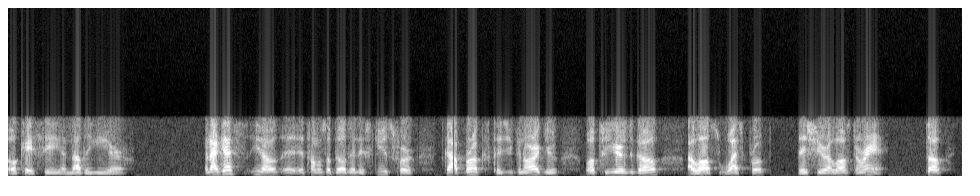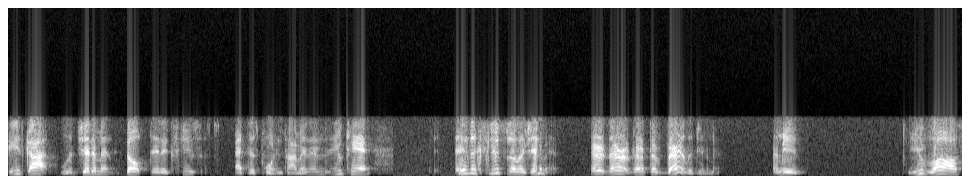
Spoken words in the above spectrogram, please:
OKC another year. And I guess, you know, it's almost a built in excuse for Scott Brooks because you can argue, well, two years ago I lost Westbrook. This year I lost Durant. So he's got legitimate built in excuses at this point in time. And, and you can't his excuses are legitimate. They're they're they're they're very legitimate. I mean, you've lost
